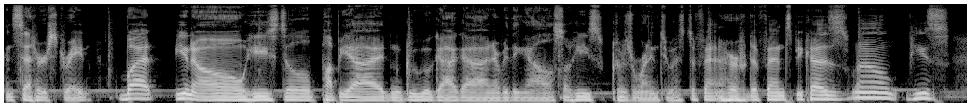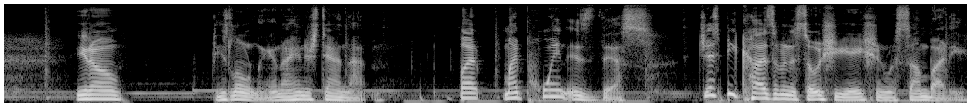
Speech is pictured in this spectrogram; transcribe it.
and set her straight. But, you know, he's still puppy eyed and goo goo gaga and everything else. So he's of running to his defense, her defense because, well, he's, you know, he's lonely and I understand that. But my point is this just because of an association with somebody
